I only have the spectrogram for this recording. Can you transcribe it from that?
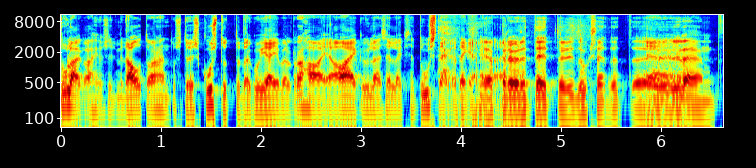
tulekahjusid, mida autoarendustöös kustutada, kui jäi veel raha ja aega üle selleks, et ustega tegeleda. ja prioriteet olid uksed, et ülejäänud,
